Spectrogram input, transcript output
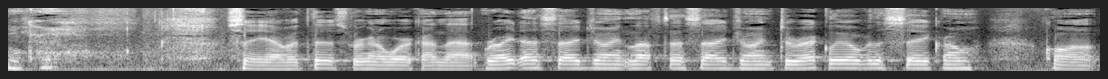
Okay. So yeah, with this, we're gonna work on that right SI joint, left SI joint, directly over the sacrum, going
